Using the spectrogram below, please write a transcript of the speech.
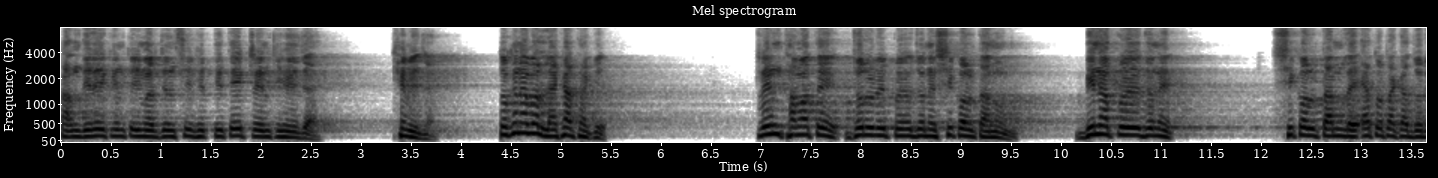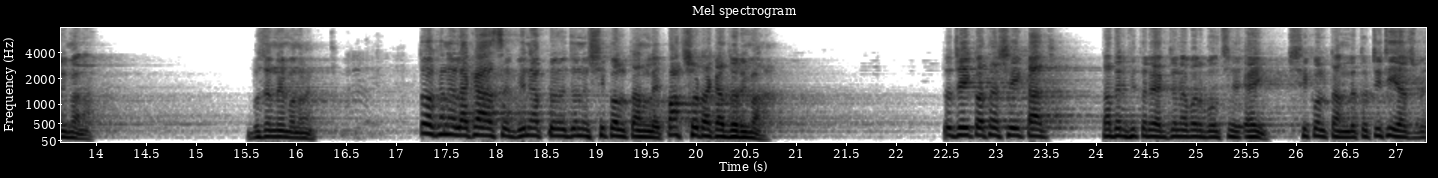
টান দিলেই কিন্তু ইমার্জেন্সি ভিত্তিতে ট্রেন কি হয়ে যায়? থেমে যায়। ওখানে আবার লেখা থাকে, ট্রেন থামাতে জরুরি প্রয়োজনে শিকল টানুন। বিনা প্রয়োজনে শিকল টানলে এত টাকা জরিমানা। বুঝেন নাই মনে হয়? তো ওখানে লেখা আছে, বিনা প্রয়োজনে শিকল টানলে পাঁচশো টাকা জরিমানা। তো যেই কথা সেই কাজ, তাদের ভিতরে একজন আবার বলছে, এই, শিকল টানলে তো টিটি আসবে।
